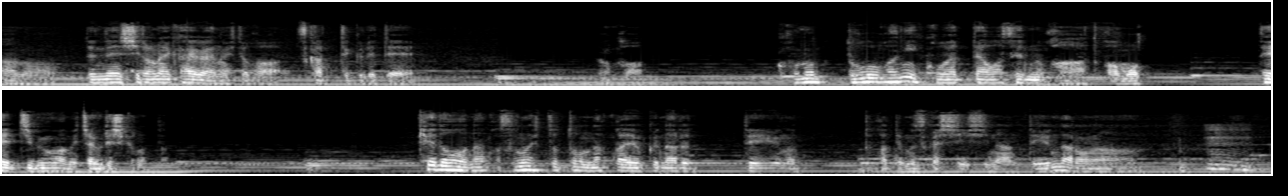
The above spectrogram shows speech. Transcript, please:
あの、全然知らない海外の人が使ってくれて、なんか、この動画にこうやって合わせるのかとか思って自分はめちゃ嬉しくなった。けど、なんかその人と仲良くなるっていうのとかって難しいし、なんて言うんだろうな。うん。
